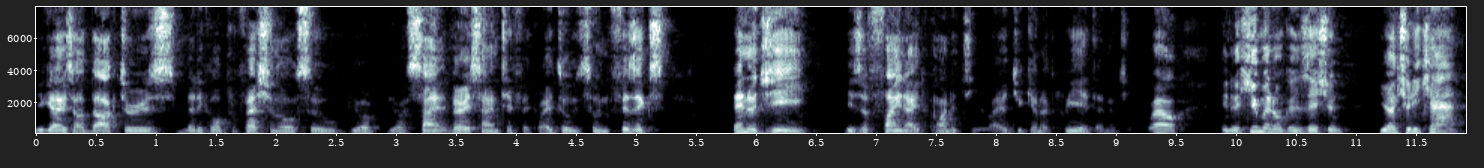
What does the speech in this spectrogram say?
you guys are doctors, medical professionals, so you're you're sci- very scientific, right? So, so in physics, energy is a finite quantity, right? You cannot create energy. Well, in a human organization, you actually can.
